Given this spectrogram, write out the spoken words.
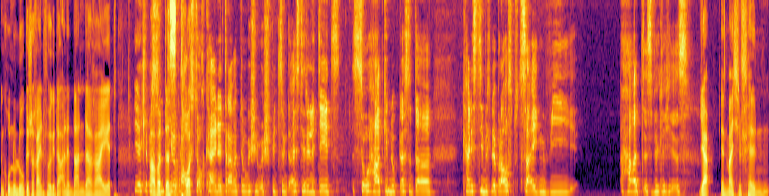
in chronologischer Reihenfolge da aneinander reiht. Ja, ich glaube, aber das Thema brauchst du auch keine dramaturgische Überspitzung, da ist die Realität so hart genug, dass du da keine Stilmittel mehr brauchst, zu zeigen, wie hart es wirklich ist. Ja, in manchen Fällen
